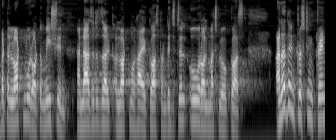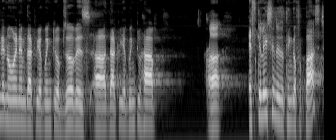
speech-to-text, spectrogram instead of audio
but a lot more automation, and as a result, a lot more higher cost on digital, overall much lower cost. Another interesting trend in O&M that we are going to observe is uh, that we are going to have uh, escalation is a thing of the past.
